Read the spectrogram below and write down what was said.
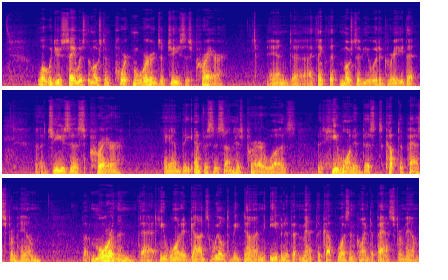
What would you say was the most important words of Jesus' prayer? And uh, I think that most of you would agree that uh, Jesus' prayer and the emphasis on his prayer was that he wanted this cup to pass from him. But more than that, he wanted God's will to be done, even if it meant the cup wasn't going to pass from him.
